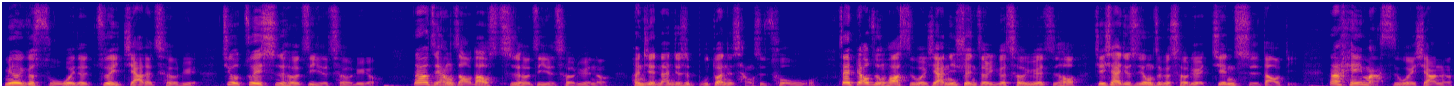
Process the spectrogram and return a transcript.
没有一个所谓的最佳的策略，只有最适合自己的策略哦。那要怎样找到适合自己的策略呢？很简单，就是不断的尝试错误。在标准化思维下，你选择一个策略之后，接下来就是用这个策略坚持到底。那黑马思维下呢，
